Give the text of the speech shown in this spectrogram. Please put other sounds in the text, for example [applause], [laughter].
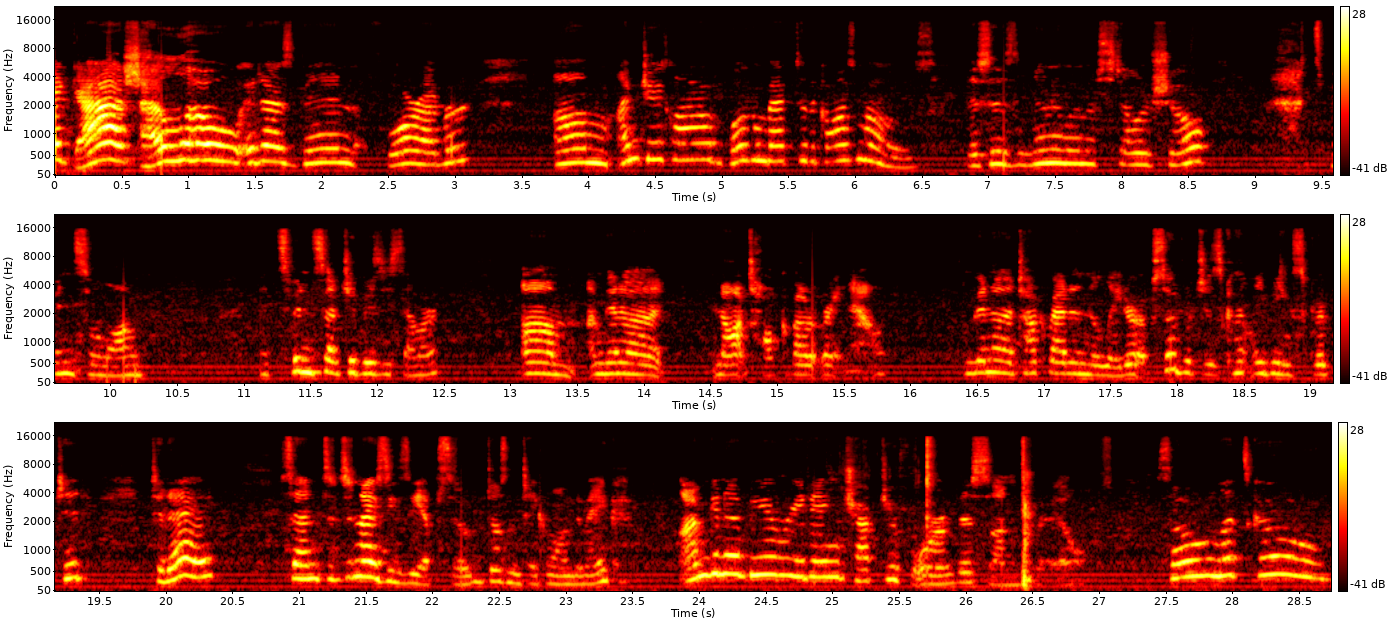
my gosh, hello! It has been forever. Um, I'm Jay Cloud. Welcome back to the Cosmos. This is Lunar Luna Stellar Show. It's been so long. It's been such a busy summer. Um, I'm gonna not talk about it right now. I'm gonna talk about it in a later episode, which is currently being scripted today. Since it's a nice, easy episode, doesn't take long to make. I'm gonna be reading chapter four of the Sun Trail. So let's go.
